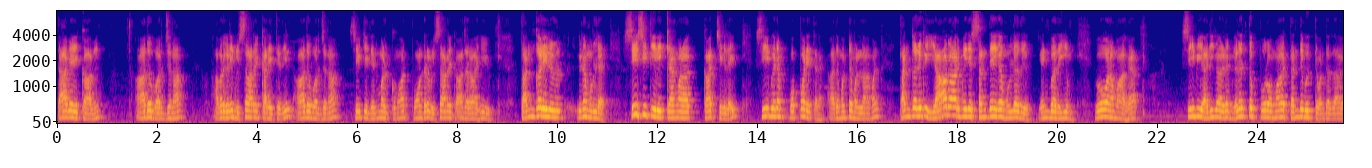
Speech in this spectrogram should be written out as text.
தாவேகாவின் ஆதவ் அர்ஜுனா அவர்களை விசாரணைக்கு அழைத்ததில் ஆதவ் அர்ஜுனா சி டி நிர்மல்குமார் போன்ற விசாரணைக்கு ஆஜராகி தங்களில் இடமுள்ள சிசிடிவி கேமரா காட்சிகளை சிபியிடம் ஒப்படைத்தனர். அது மட்டுமல்லாமல் தங்களுக்கு யார் யார் மீது சந்தேகம் உள்ளது என்பதையும் விவரமாக சிபி அதிகாரியிடம் எழுத்துப்பூர்வமாக தந்துவிட்டு வந்ததாக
